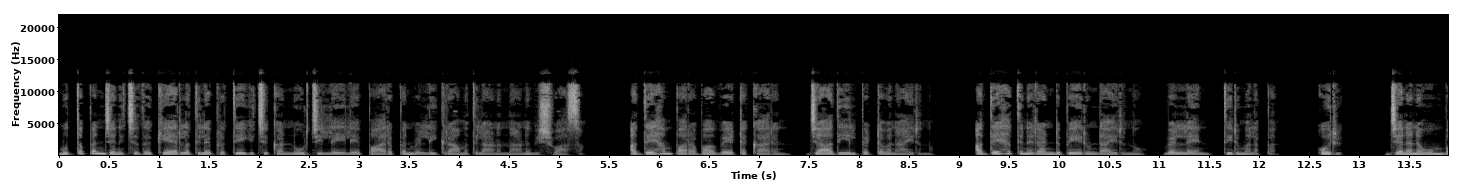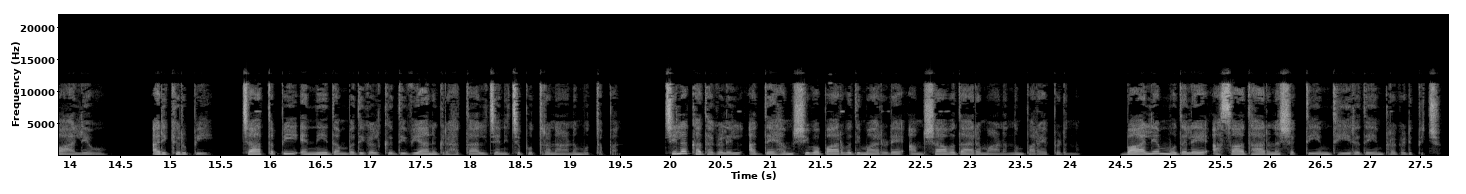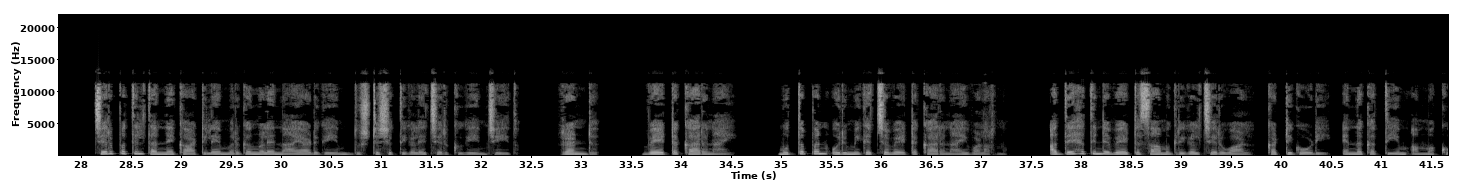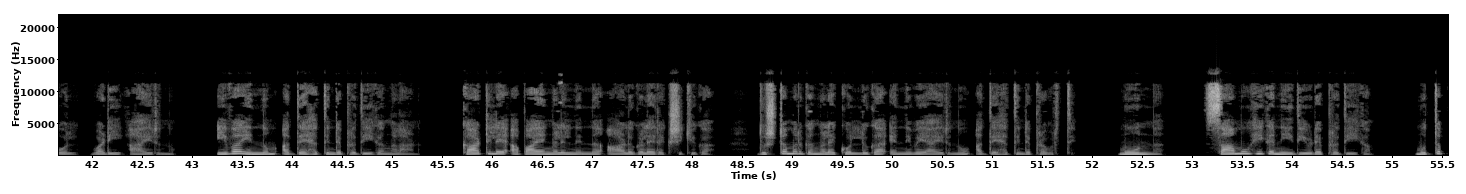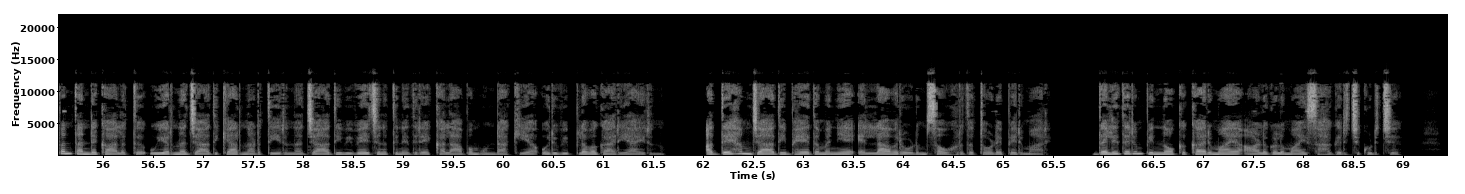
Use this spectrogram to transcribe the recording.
മുത്തപ്പൻ ജനിച്ചത് കേരളത്തിലെ പ്രത്യേകിച്ച് കണ്ണൂർ ജില്ലയിലെ പാരപ്പൻവെള്ളി ഗ്രാമത്തിലാണെന്നാണ് വിശ്വാസം. അദ്ദേഹം പറബ വേട്ടക്കാരൻ ജാതിയിൽപ്പെട്ടവനായിരുന്നു അദ്ദേഹത്തിന് രണ്ടു പേരുണ്ടായിരുന്നു വെള്ളയൻ തിരുമലപ്പൻ. ഒരു ജനനവും ബാല്യവും. അരിക്കുറുപ്പി ചാത്തപ്പി എന്നീ ദമ്പതികൾക്ക് ദിവ്യാനുഗ്രഹത്താൽ ജനിച്ച പുത്രനാണ് മുത്തപ്പൻ. ചില കഥകളിൽ അദ്ദേഹം ശിവപാർവതിമാരുടെ അംശാവതാരമാണെന്നും പറയപ്പെടുന്നു. ബാല്യം മുതലേ അസാധാരണ ശക്തിയും ധീരതയും പ്രകടിപ്പിച്ചു. ചെറുപ്പത്തിൽ തന്നെ കാട്ടിലെ മൃഗങ്ങളെ നായാടുകയും ദുഷ്ടശക്തികളെ ചെറുക്കുകയും ചെയ്തു. രണ്ട് വേട്ടക്കാരനായി. മുത്തപ്പൻ ഒരു മികച്ച വേട്ടക്കാരനായി വളർന്നു. അദ്ദേഹത്തിന്റെ വേട്ടസാമഗ്രികൾ ചെറുവാൾ കട്ടികോടി എന്ന കത്തിയും അമ്മക്കോൽ വടി ആയിരുന്നു. ഇവ ഇന്നും അദ്ദേഹത്തിന്റെ പ്രതീകങ്ങളാണ്. കാട്ടിലെ അപായങ്ങളിൽ നിന്ന് ആളുകളെ രക്ഷിക്കുക ദുഷ്ടമൃഗങ്ങളെ കൊല്ലുക എന്നിവയായിരുന്നു അദ്ദേഹത്തിന്റെ പ്രവൃത്തി. മൂന്ന് സാമൂഹിക നീതിയുടെ പ്രതീകം. മുത്തപ്പൻ തന്റെ കാലത്ത് ഉയർന്ന ജാതിക്കാർ നടത്തിയിരുന്ന ജാതി വിവേചനത്തിനെതിരെ കലാപം ഉണ്ടാക്കിയ ഒരു വിപ്ലവകാരിയായിരുന്നു. അദ്ദേഹം ജാതി ഭേദമന്യേ എല്ലാവരോടും സൗഹൃദത്തോടെ പെരുമാറി. ദലിതരും പിന്നോക്കക്കാരുമായ ആളുകളുമായി സഹകരിച്ചു കുടിച്ച്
